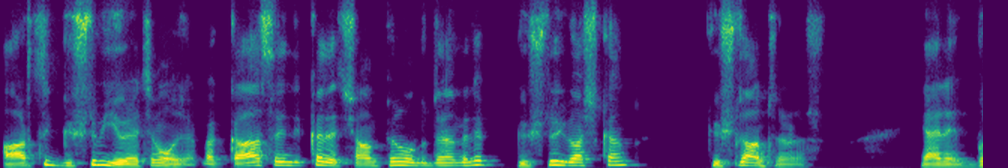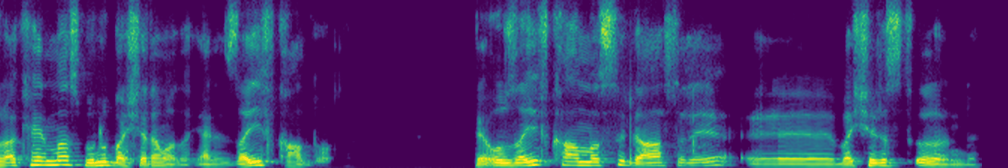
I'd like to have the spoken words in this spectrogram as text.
Artık güçlü bir yönetim olacak. Bak Galatasaray'ın dikkat et şampiyon olduğu dönemde hep güçlü bir başkan, güçlü antrenör. Yani Burak Elmas bunu başaramadı. Yani zayıf kaldı orada. Ve o zayıf kalması Galatasaray'a e, başarısızlıkla döndü.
